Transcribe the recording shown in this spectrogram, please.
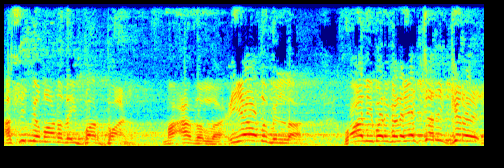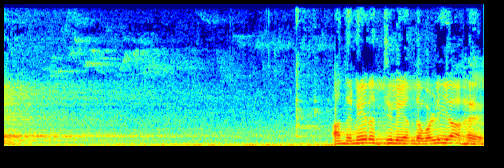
அசிங்கமானதை பார்ப்பான். மஅதல்லா இயாது வாலிபர்களை எச்சரிக்கிறேன். அந்த நேரத்திலே அந்த வழியாக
